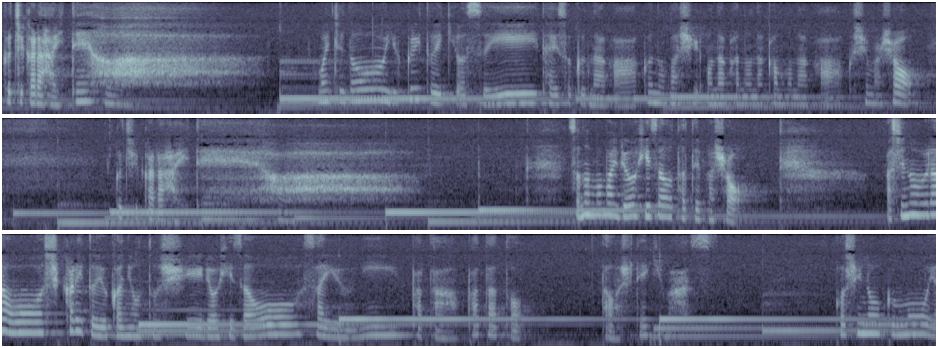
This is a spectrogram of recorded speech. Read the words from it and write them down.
口から吐いてはもう一度ゆっくりと息を吸い体側長く伸ばしお腹の中も長くしましょう。口から吐いてはそのまま両膝を立てましょう。足の裏をしっかりと床に落とし両膝を左右にパタパタと倒していきます。腰の奥も柔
